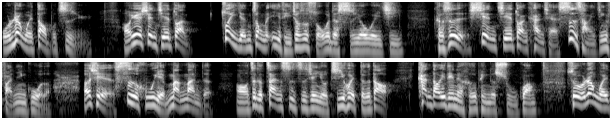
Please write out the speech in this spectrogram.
我认为倒不至于哦，因为现阶段最严重的议题就是所谓的石油危机。可是现阶段看起来市场已经反应过了，而且似乎也慢慢的。哦，这个战事之间有机会得到看到一点点和平的曙光，所以我认为，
